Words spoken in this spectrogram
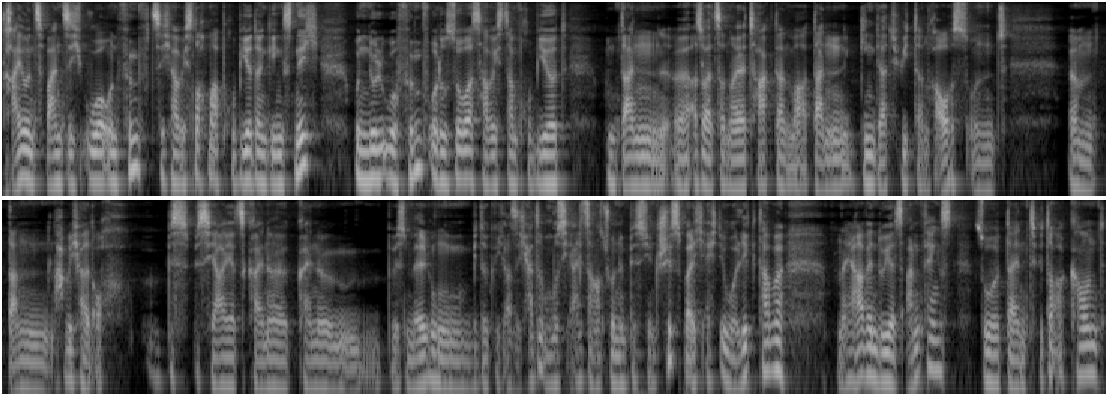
23 Uhr und 50 habe ich es nochmal probiert, dann ging es nicht. Und 0 Uhr 5 oder sowas habe ich es dann probiert. Und dann, äh, also als der neue Tag dann war, dann ging der Tweet dann raus und ähm, dann habe ich halt auch bis, bisher jetzt keine, keine bösen Meldungen wieder gekriegt. Also ich hatte, muss ich ehrlich sagen, schon ein bisschen Schiss, weil ich echt überlegt habe, naja, wenn du jetzt anfängst, so deinen Twitter-Account,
